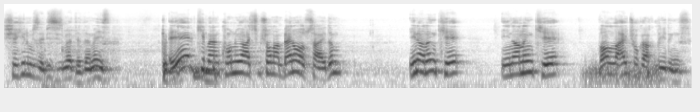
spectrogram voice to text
şehrimize biz hizmet edemeyiz. Eğer ki ben konuyu açmış olan ben olsaydım inanın ki inanın ki vallahi çok haklıydınız.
